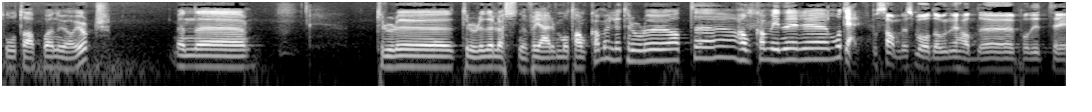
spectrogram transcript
to tap og en uavgjort. Men eh, tror, du, tror du det løsner for Jerv mot HamKam, eller tror du at uh, HamKam vinner uh, mot Jerv? På samme spådommen vi hadde på de tre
